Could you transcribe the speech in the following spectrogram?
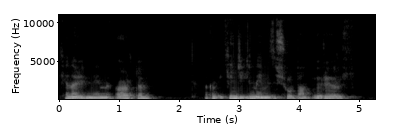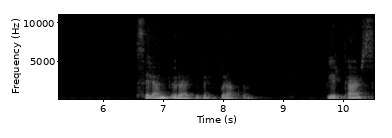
Kenar ilmeğimi ördüm. Bakın ikinci ilmeğimizi şuradan örüyoruz. Selanik örer gibi bıraktım. Bir ters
